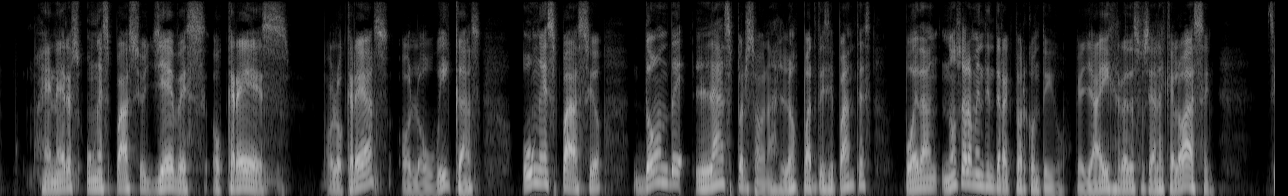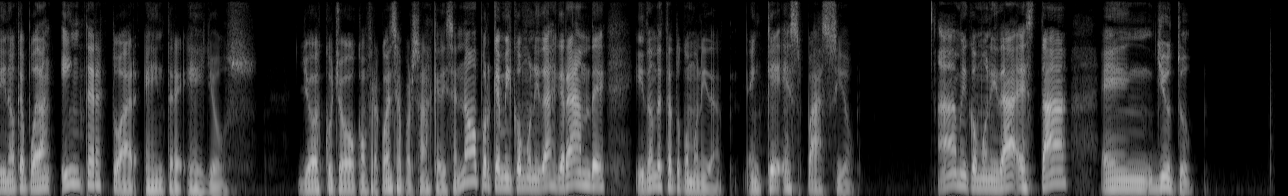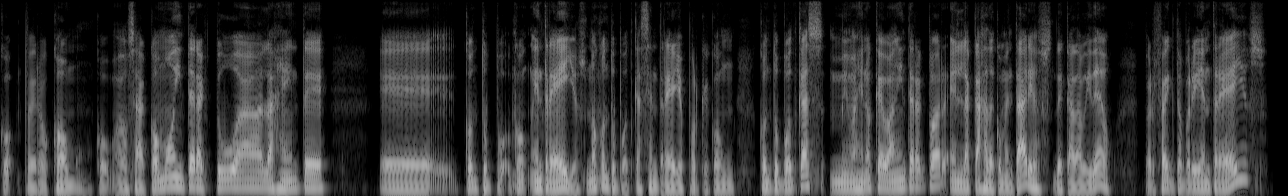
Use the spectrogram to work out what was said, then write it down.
generes un espacio, lleves o crees, o lo creas o lo ubicas, un espacio donde las personas, los participantes, puedan no solamente interactuar contigo, que ya hay redes sociales que lo hacen, sino que puedan interactuar entre ellos. Yo escucho con frecuencia personas que dicen, no, porque mi comunidad es grande. ¿Y dónde está tu comunidad? ¿En qué espacio? Ah, mi comunidad está en YouTube. Pero ¿cómo? O sea, ¿cómo interactúa la gente eh, con tu, entre ellos? No con tu podcast, entre ellos, porque con, con tu podcast me imagino que van a interactuar en la caja de comentarios de cada video. Perfecto, pero ¿y entre ellos?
